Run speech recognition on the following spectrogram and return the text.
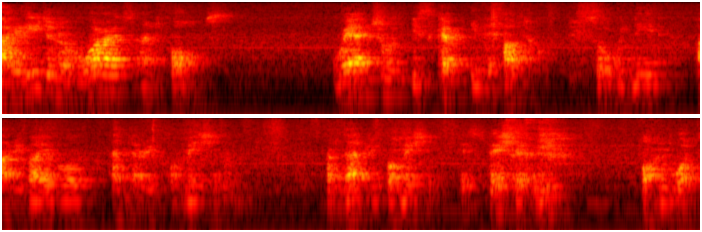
a religion of words and forms, where truth is kept in the outer. So we need a revival and a reformation. And that reformation, especially on what?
